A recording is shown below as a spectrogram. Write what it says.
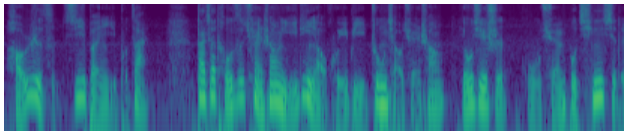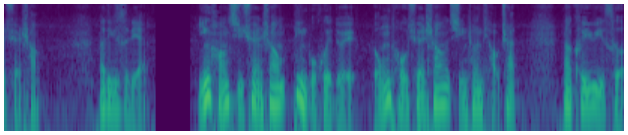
好日子基本已不在。大家投资券商一定要回避中小券商，尤其是股权不清晰的券商。那第四点。银行系券商并不会对龙头券商形成挑战，那可以预测，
